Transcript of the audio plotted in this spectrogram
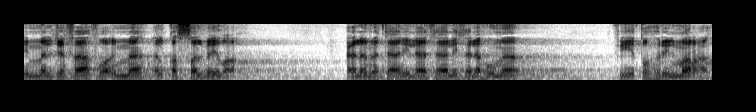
إما الجفاف وإما القصة البيضاء. علامتان لا ثالث لهما في طهر المرأة.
